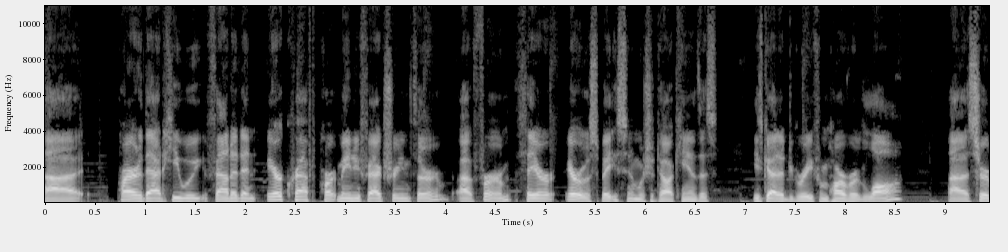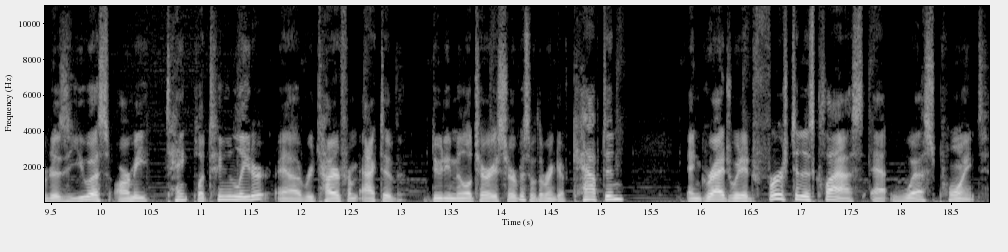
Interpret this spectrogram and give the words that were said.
Uh, Prior to that, he founded an aircraft part manufacturing firm, uh, firm, Thayer Aerospace, in Wichita, Kansas. He's got a degree from Harvard Law, uh, served as a U.S. Army tank platoon leader, uh, retired from active duty military service with the rank of captain, and graduated first in his class at West Point.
